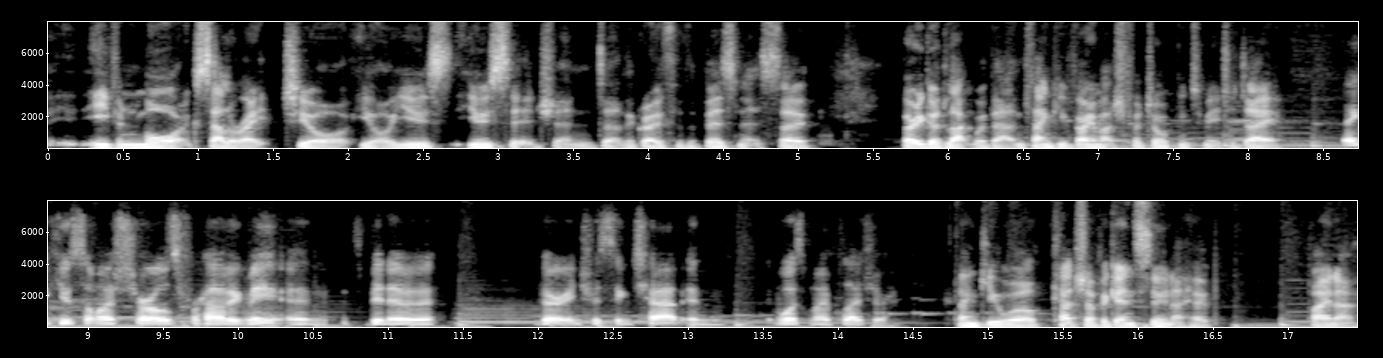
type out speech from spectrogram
even more accelerate your your use usage and uh, the growth of the business. So, very good luck with that. And thank you very much for talking to me today. Thank you so much, Charles, for having me. And it's been a very interesting chat, and it was my pleasure. Thank you. We'll catch up again soon, I hope. Bye now.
